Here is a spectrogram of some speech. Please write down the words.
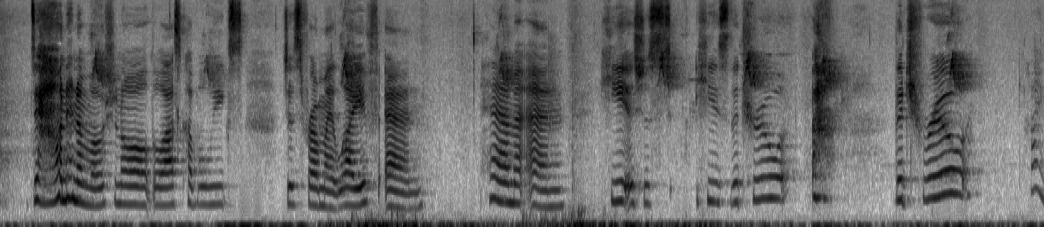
down and emotional the last couple weeks just from my life and him and he is just he's the true the true hi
